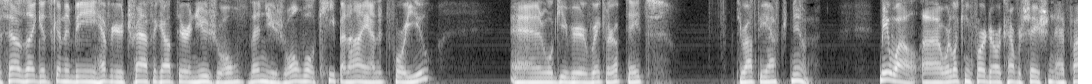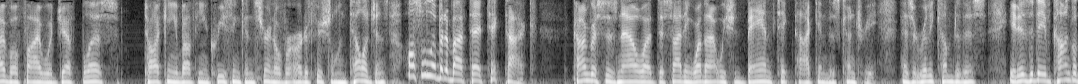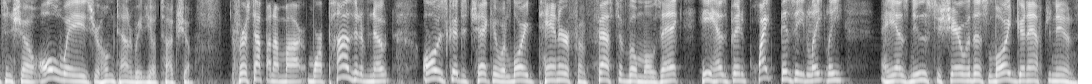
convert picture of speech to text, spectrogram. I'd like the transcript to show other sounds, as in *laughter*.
it sounds like it's going to be heavier traffic out there than usual. Than usual, we'll keep an eye on it for you, and we'll give you regular updates throughout the afternoon. Meanwhile, uh, we're looking forward to our conversation at 5:05 with Jeff Bliss, talking about the increasing concern over artificial intelligence. Also, a little bit about uh, TikTok. Congress is now uh, deciding whether or not we should ban TikTok in this country. Has it really come to this? It is the Dave Congalton Show, always your hometown radio talk show. First up, on a more, more positive note, always good to check in with Lloyd Tanner from Festival Mozaic. He has been quite busy lately. He has news to share with us. Lloyd, good afternoon.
